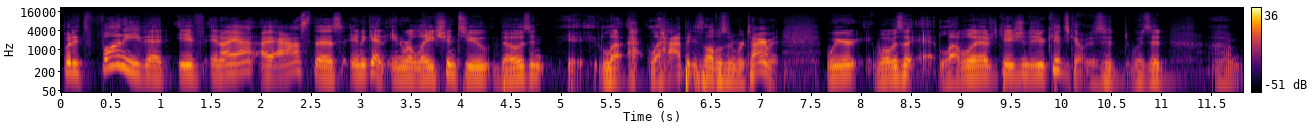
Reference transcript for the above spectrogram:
But it's funny that if, and I, I asked this, and again, in relation to those in happiness levels in retirement, where what was the level of education did your kids go? Was it was it um,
